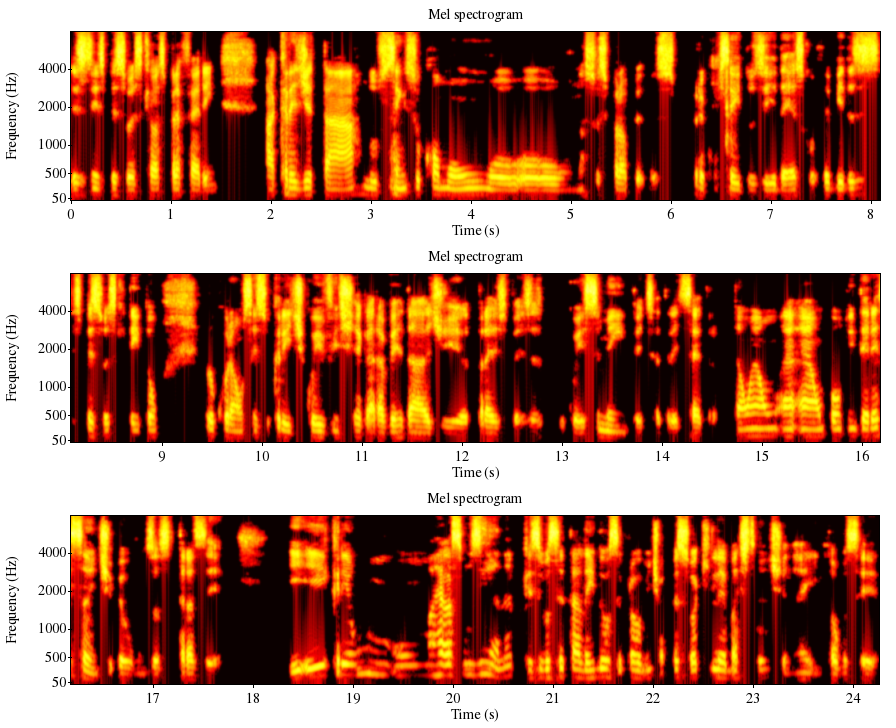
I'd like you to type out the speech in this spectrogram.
Existem pessoas que elas preferem acreditar no senso comum ou, ou nas suas próprias preconceitos e ideias concebidas, as pessoas que tentam procurar um senso crítico e enxergar a verdade atrás do conhecimento, etc, etc. Então é um, é, é um ponto interessante, pelo menos, a se trazer. E, e cria um, uma relaçãozinha, né? Porque se você tá lendo, você provavelmente é uma pessoa que lê bastante, né? Então você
